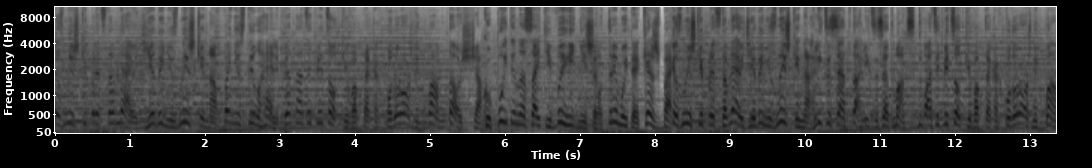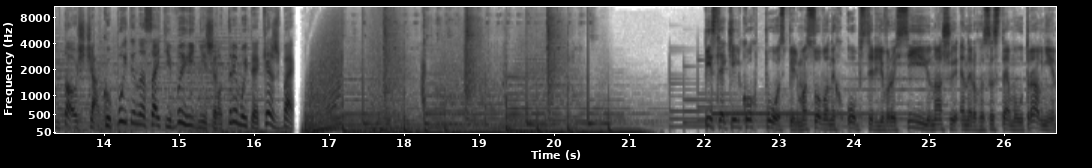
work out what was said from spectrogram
Є знижки представляють єдині знижки на Феністил Гель 15% в аптеках подорожник, бам та ощад. Купуйте на сайті вигідніше, отримуйте кешбек. Є Знижки представляють єдині знижки на Гліцисет та Гліцисет Макс 20% в аптеках подорожник, бам та ощад. Купуйте на сайті вигідніше, отримуйте кешбек. Після кількох поспіль масованих обстрілів Росією нашої енергосистеми у травні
